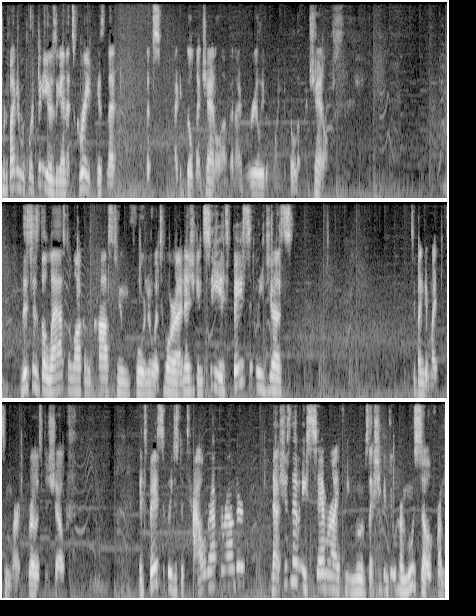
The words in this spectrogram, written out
But if I can record videos again, that's great because that that's I can build my channel up, and I've really been wanting to build up my channel. This is the last unlockable costume for Naotora, and as you can see, it's basically just see if I can get my some of throws to show. It's basically just a towel wrapped around her. Now she doesn't have any samurai themed moves, like she can do her muso from,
